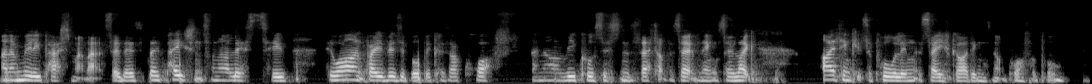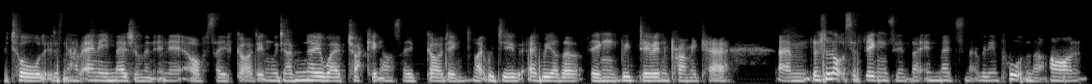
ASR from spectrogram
and I'm really passionate about that. So there's there's patients on our lists who who aren't very visible because our QOF and our recall systems set up for certain things. So like I think it's appalling that safeguarding is not QOFable at all. It doesn't have any measurement in it of safeguarding. We have no way of tracking our safeguarding like we do every other thing we do in primary care um, there's lots of things in, in medicine that are really important that aren't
